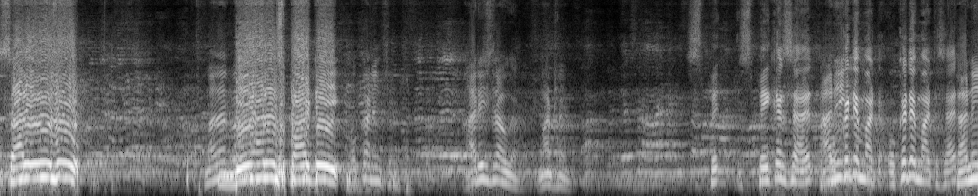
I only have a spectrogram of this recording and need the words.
సార్ ఈరోజు బీఆర్ఎస్ పార్టీ ఒక్క నిమిషం హరీష్ రావు గారు మాట్లాడు స్పీ- స్పీకర్ సార్ ఒకటే మాట ఒకటే మాట సార్ కానీ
